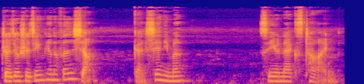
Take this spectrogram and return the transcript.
这就是今天的分享，感谢你们。See you next time.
